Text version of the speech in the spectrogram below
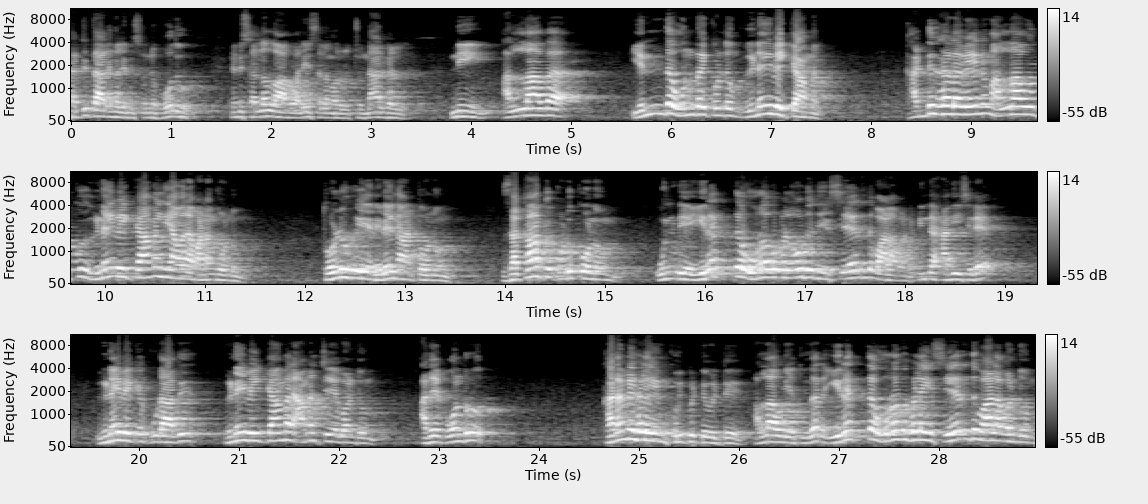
கற்றுத்தாருங்கள் என்று சொன்ன போது நபி ஸல்லல்லாஹு அலைஹி அவர்கள் சொன்னார்கள் நீ அல்லாவை எந்த ஒன்றை கொண்டும் இணை வைக்காமல் கடுகளவேனும் அல்லாவுக்கு இணை வைக்காமல் நீ அவனை வணங்கணும். தொழுகையை நிலைநாட்டணும் ஜகாத்து கொடுக்கணும். உன்னுடைய இரத்த உறவுகளோடு நீ சேர்ந்து வாழ வேண்டும். இந்த ஹதீஸிலே இணை வைக்கக்கூடாது இணை வைக்காமல் அமல் செய்ய வேண்டும். அதே போன்று கடமைகளையும் குறிப்பிட்டு விட்டு அல்லாஹ்வுடைய தூதர் இரத்த உறவுகளை சேர்ந்து வாழ வேண்டும்.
